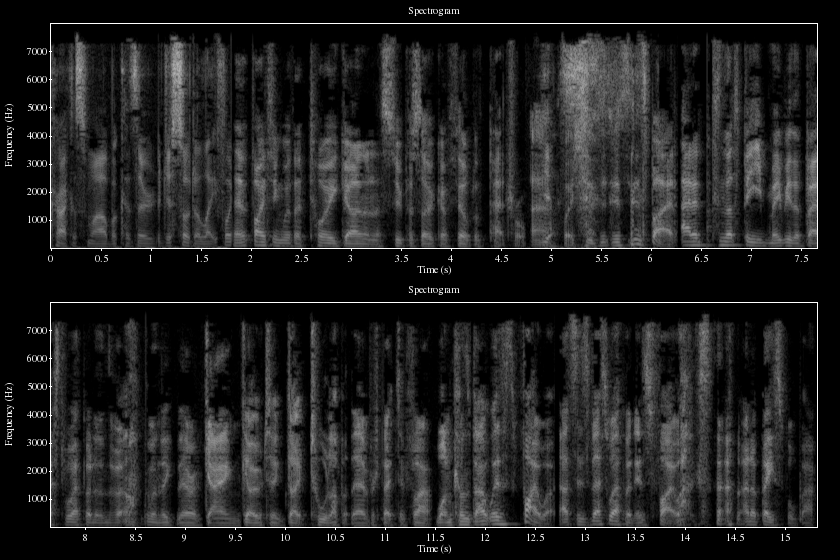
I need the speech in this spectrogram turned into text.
crack a smile because they're just so delightful. They're fighting with a toy gun and a super soaker filled with petrol, uh, yes. which is, is inspired. And it turns out to be maybe the best weapon of the film. When they, their gang go to like tool up at their respective flat, one comes back with fireworks. That's his best weapon is fireworks and a baseball bat,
